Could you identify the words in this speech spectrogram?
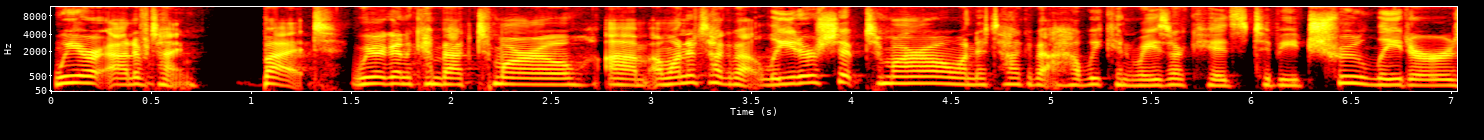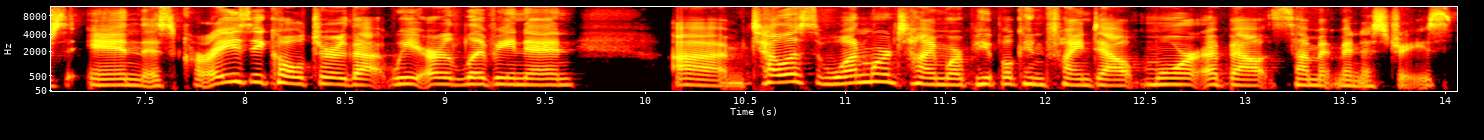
We are out of time, but we are going to come back tomorrow. Um, I want to talk about leadership tomorrow. I want to talk about how we can raise our kids to be true leaders in this crazy culture that we are living in. Um, tell us one more time where people can find out more about Summit Ministries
